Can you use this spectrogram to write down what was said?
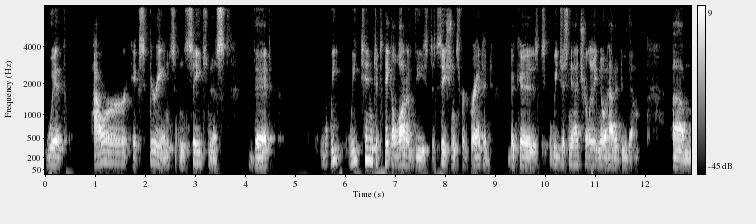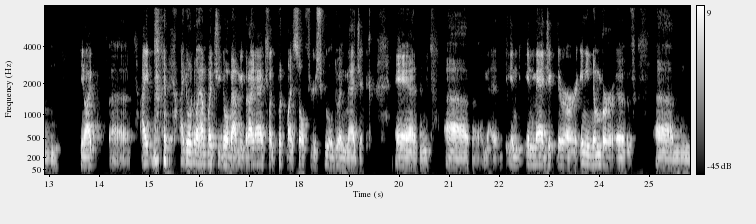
with our experience and sageness that we we tend to take a lot of these decisions for granted because we just naturally know how to do them. Um, you know, I uh, I I don't know how much you know about me, but I actually put myself through school doing magic, and uh, in in magic there are any number of um,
